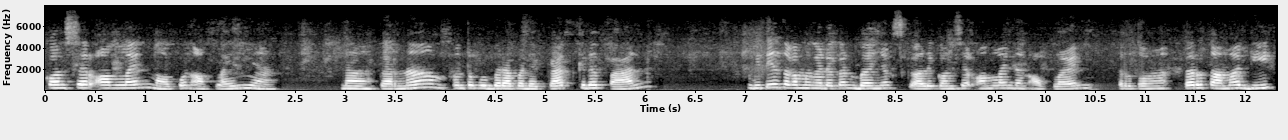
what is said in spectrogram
konser online maupun offline-nya. Nah, karena untuk beberapa dekat ke depan, BTS akan mengadakan banyak sekali konser online dan offline, terutama, terutama di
